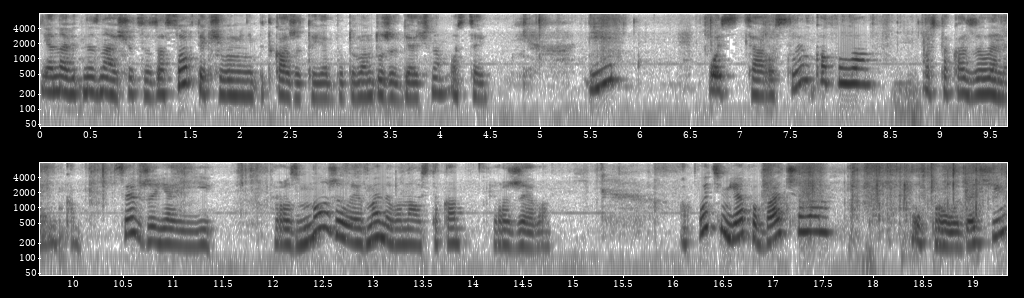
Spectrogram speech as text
Я навіть не знаю, що це за сорт. Якщо ви мені підкажете, я буду вам дуже вдячна. Ось цей. І ось ця рослинка була, ось така зелененька. Це вже я її розмножила, і в мене вона ось така рожева. А потім я побачила у продажі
